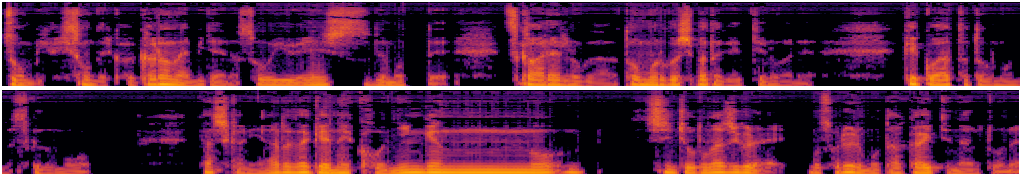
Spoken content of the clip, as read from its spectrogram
ゾンビが潜んでるかわからないみたいな、そういう演出でもって使われるのが、トウモロコシ畑っていうのがね、結構あったと思うんですけども、確かにあれだけね、こう人間の身長と同じぐらい、もうそれよりも高いってなるとね、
